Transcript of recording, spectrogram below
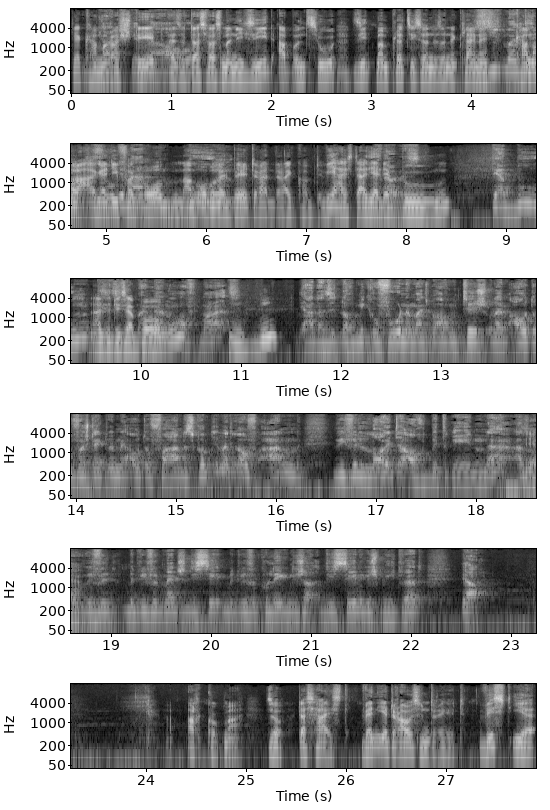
der Kamera steht, genau. also das, was man nicht sieht, ab und zu sieht man plötzlich so eine, so eine kleine Kameraangel, die von oben am Boom? oberen Bildrand reinkommt. Wie heißt das? Ja, der Genau, das- Boom. Der Boom. Also dieser Bogen. Mhm. Oftmals. Ja, da sind noch Mikrofone manchmal auf dem Tisch oder im Auto versteckt, wenn wir Auto fahren. Es kommt immer drauf an, wie viele Leute auch mitreden. Ne? Also Ja. wie viel, mit wie vielen Menschen die Szene, mit wie vielen Kollegen die, die Szene gespielt wird. Ja. Ach, guck mal. So, das heißt, wenn ihr draußen dreht, wisst ihr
